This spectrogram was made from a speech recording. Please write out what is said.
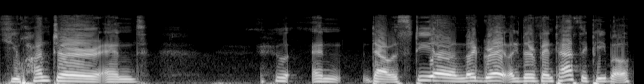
Hugh Hunter and who and Dallas Steele, and they're great. Like they're fantastic people,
